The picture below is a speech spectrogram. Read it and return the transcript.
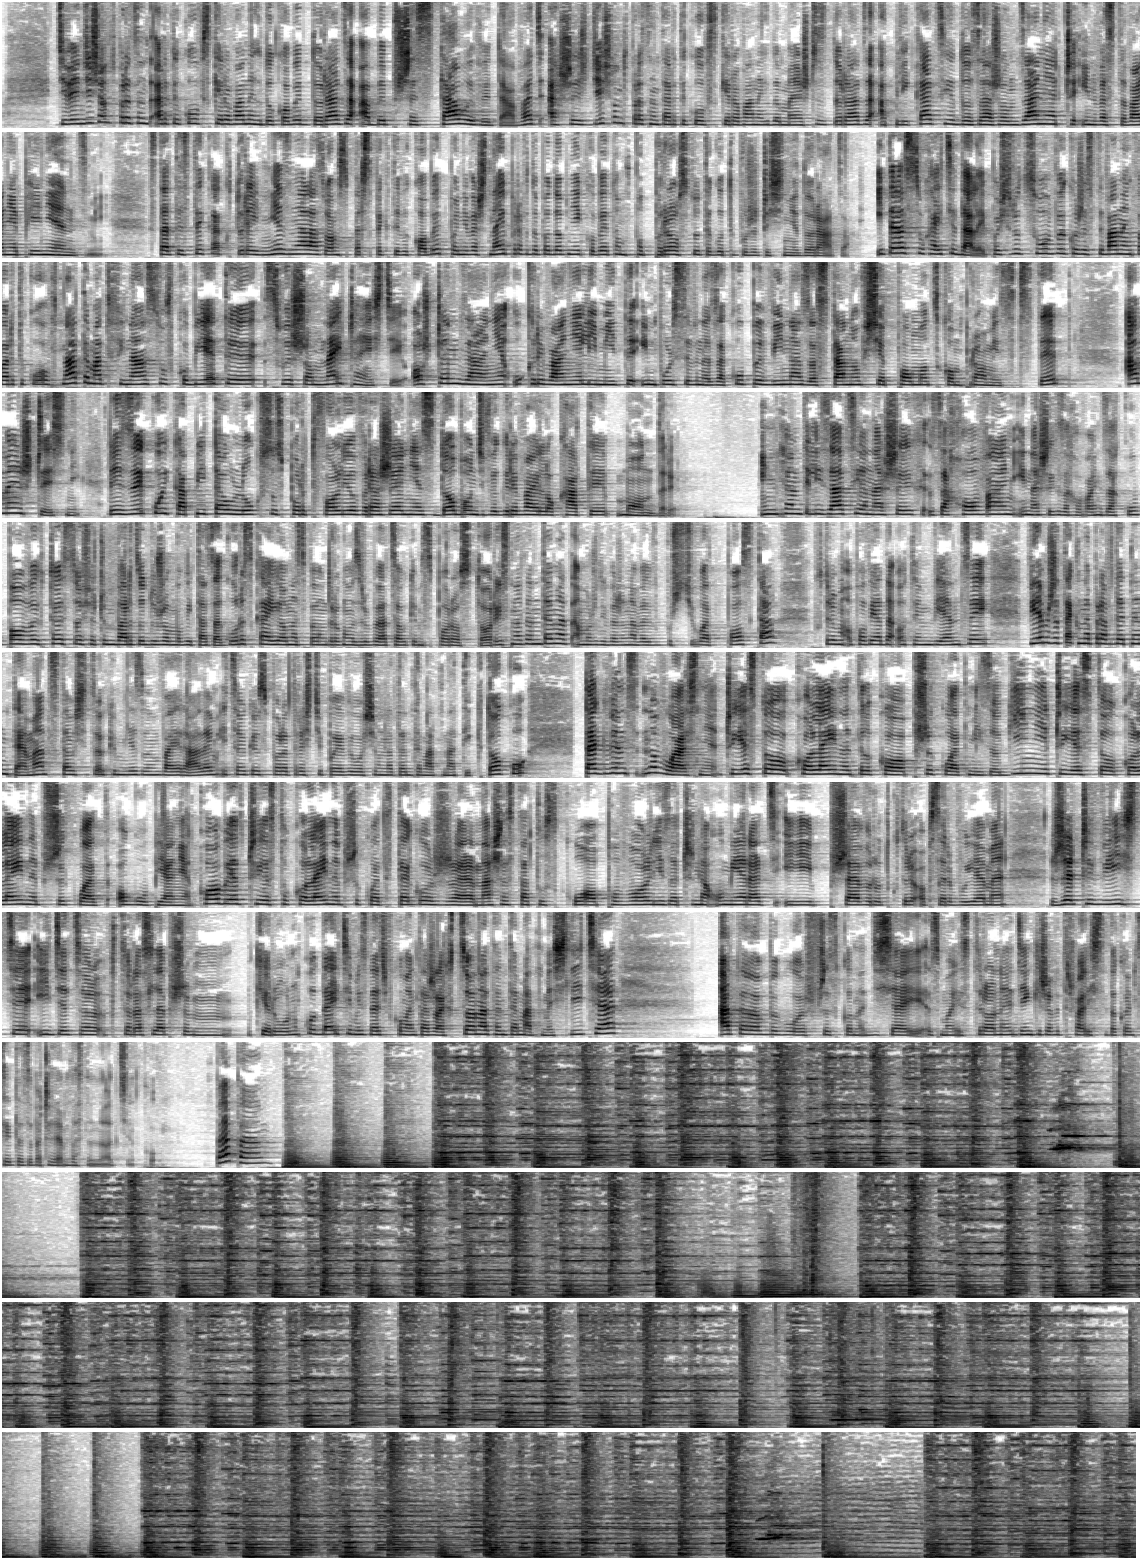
90% artykułów skierowanych do kobiet doradza, aby przestały wydawać, a 60% artykułów skierowanych do mężczyzn doradza aplikacje do zarządzania czy inwestowania pieniędzmi. Statystyka, której nie znalazłam z perspektywy kobiet, ponieważ najprawdopodobniej kobietom po prostu tego typu rzeczy się nie doradza. I teraz słuchajcie dalej. Pośród słów wykorzystywanych w artykułach na temat finansów kobiety słyszą najczęściej oszczędzanie, ukrywanie, limity, impulsywne zakupy, wina, zastanów się, pomoc, kompromis, wstyd a mężczyźni ryzykuj, kapitał, luksus, portfolio, wrażenie, zdobądź, wygrywaj lokaty, mądry. Infantylizacja naszych zachowań i naszych zachowań zakupowych to jest coś, o czym bardzo dużo mówi ta Zagórska i ona swoją drogą zrobiła całkiem sporo stories na ten temat, a możliwe, że nawet wypuściła posta, w którym opowiada o tym więcej. Wiem, że tak naprawdę ten temat stał się całkiem niezłym viralem i całkiem sporo treści pojawiło się na ten temat na TikToku. Tak więc, no właśnie, czy jest to kolejny tylko przykład mizoginii, czy jest to kolejny przykład ogłupiania kobiet, czy jest to kolejny przykład tego, że nasze status quo powoli zaczyna umierać i przewrót, który obserwujemy, rzeczywiście idzie w coraz lepszym kierunku? Dajcie mi znać w komentarzach, co na ten temat myślicie. A to by było już wszystko na dzisiaj z mojej strony. Dzięki, że wytrwaliście do końca i do zobaczenia w następnym odcinku. Pa, pa!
